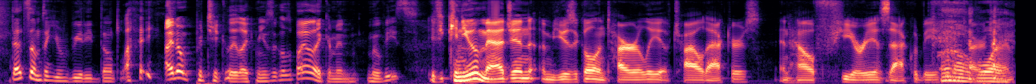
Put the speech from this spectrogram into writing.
that's something you really don't like. I don't particularly like musicals, but I like them in movies. If you, can you imagine a musical entirely of child actors and how furious Zach would be the Oh entire boy, time?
